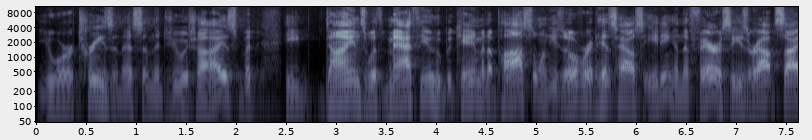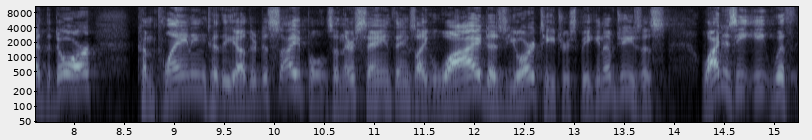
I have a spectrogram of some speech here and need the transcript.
You were treasonous in the Jewish eyes, but he dines with Matthew, who became an apostle, and he's over at his house eating, and the Pharisees are outside the door complaining to the other disciples. And they're saying things like, Why does your teacher, speaking of Jesus, why does he eat with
